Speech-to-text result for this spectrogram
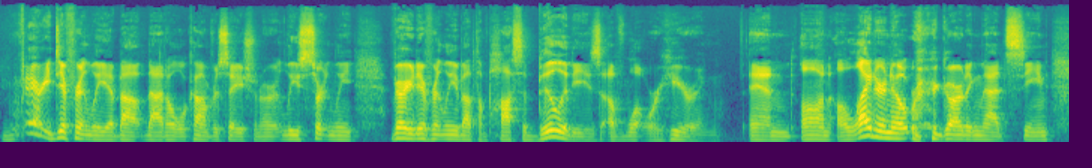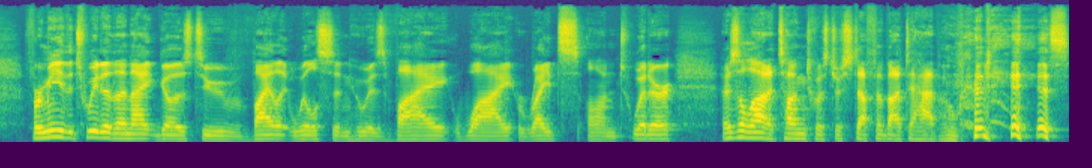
very differently about that whole conversation or at least certainly very differently about the possibilities of what we're hearing and on a lighter note regarding that scene, for me, the tweet of the night goes to Violet Wilson, who is Vi Y Writes on Twitter. There's a lot of tongue twister stuff about to happen with this.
